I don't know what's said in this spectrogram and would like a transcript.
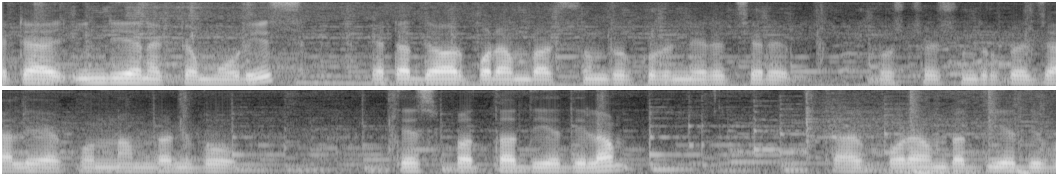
এটা ইন্ডিয়ান একটা মরিচ। এটা দেওয়ার পরে আমরা সুন্দর করে নেড়ে চেড়ে রোস্টে সুন্দর করে জ্বালিয়ে এখন আমরা নেব তেজপাতা দিয়ে দিলাম। তারপরে আমরা দিয়ে দিব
